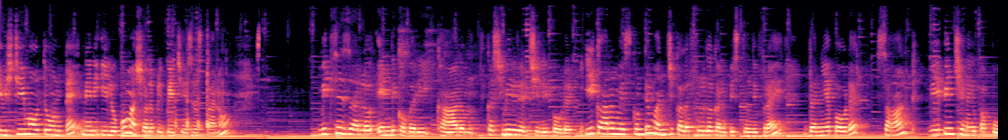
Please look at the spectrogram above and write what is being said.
ఇవి స్టీమ్ అవుతూ ఉంటే నేను ఈలోపు మసాలా ప్రిపేర్ చేసేస్తాను. మిక్సీ జార్లో ఎండి కొబ్బరి కారం కాశ్మీరీ రెడ్ చిల్లీ పౌడర్. ఈ కారం వేసుకుంటే మంచి కలర్ఫుల్గా కనిపిస్తుంది ఫ్రై. ధనియా పౌడర్ సాల్ట్ వేపిన శనగపప్పు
